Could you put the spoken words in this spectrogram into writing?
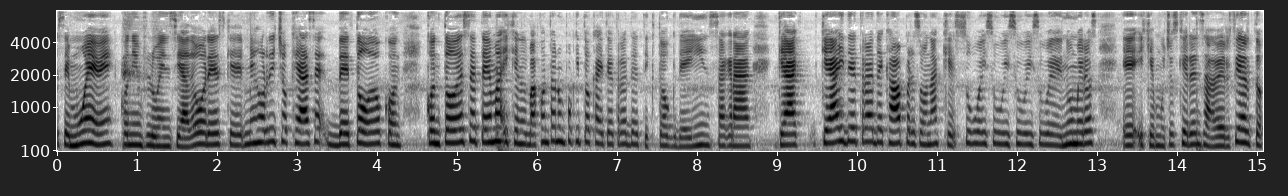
se mueve con influenciadores, que mejor dicho, que hace de todo con, con todo este tema y que nos va a contar un poquito qué hay detrás de TikTok, de Instagram, qué hay, qué hay detrás de cada persona que sube y sube y sube y sube de números eh, y que muchos quieren saber, ¿cierto?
